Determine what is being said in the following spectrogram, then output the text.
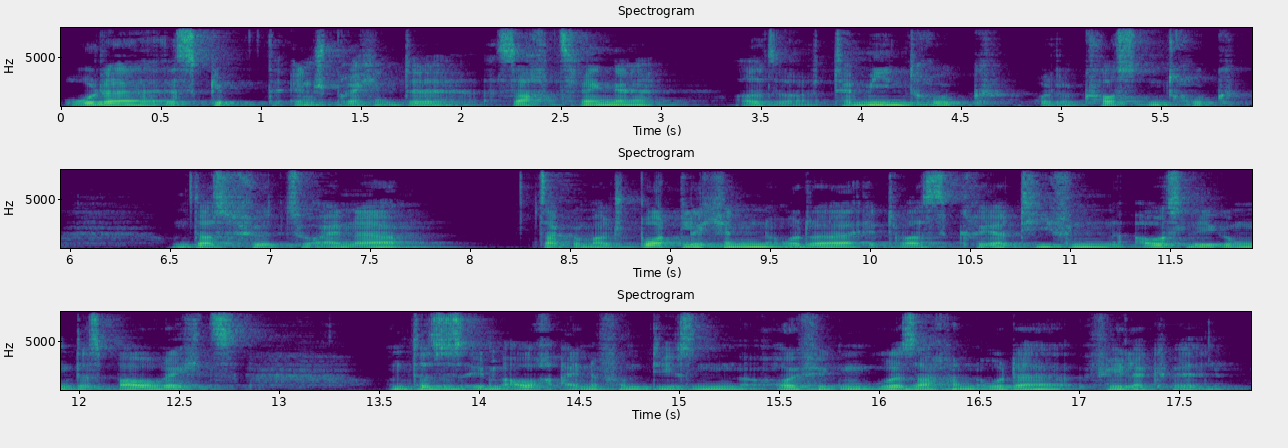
Oder es gibt entsprechende Sachzwänge, also Termindruck oder Kostendruck. Und das führt zu einer, sagen wir mal, sportlichen oder etwas kreativen Auslegung des Baurechts. Und das ist eben auch eine von diesen häufigen Ursachen oder Fehlerquellen.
